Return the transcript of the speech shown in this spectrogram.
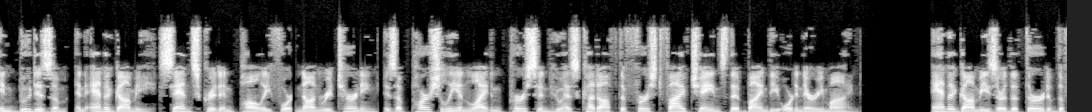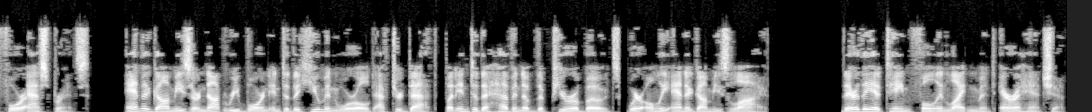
In Buddhism, an anagami Sanskrit and Pali for non-returning is a partially enlightened person who has cut off the first five chains that bind the ordinary mind. Anagamis are the third of the four aspirants. Anagamis are not reborn into the human world after death, but into the heaven of the pure abodes, where only anagamis live. There they attain full enlightenment arahantship.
